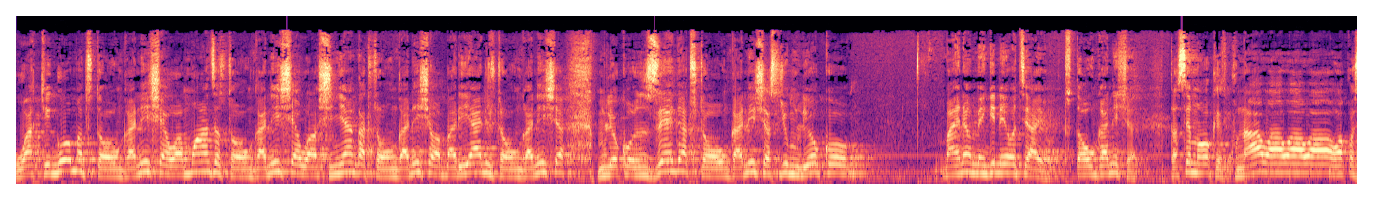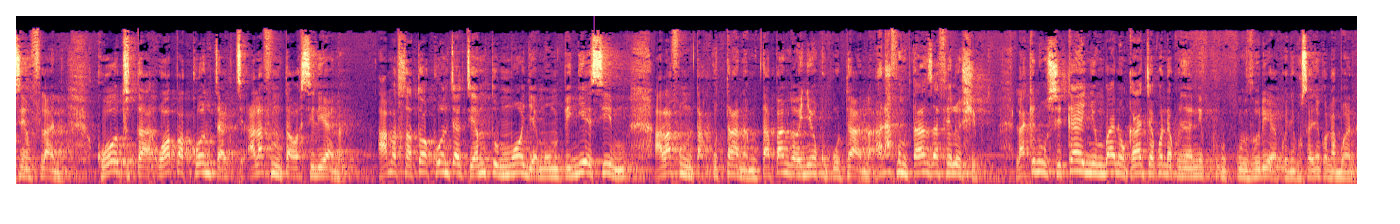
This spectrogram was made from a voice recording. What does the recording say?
Wa kigoma tutawaunganisha wa mwanza tutawaunganisha wa shinyanga tutawaunganisha wa bariadi tutawaunganisha mlioko nzega tutawaunganisha sijui mlioko maeneo mengine yote hayo tutaunganisha. Tutasema okay kuna hawa wako sehemu fulani. Kwa hiyo tutawapa contact alafu mtawasiliana. Ama tutatoa contact ya mtu mmoja mumpigie simu alafu mtakutana mtapanga wenyewe kukutana alafu mtaanza fellowship. Lakini usikae nyumbani ukaacha kwenda kwenye kuhudhuria kwenye kusanyiko la bwana.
